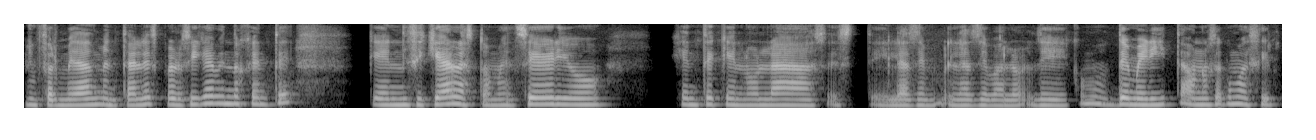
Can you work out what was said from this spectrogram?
enfermedades mentales, pero sigue habiendo gente que ni siquiera las toma en serio, gente que no las, este, las de, las de valor, de, ¿cómo? Demerita, o no sé cómo decir,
